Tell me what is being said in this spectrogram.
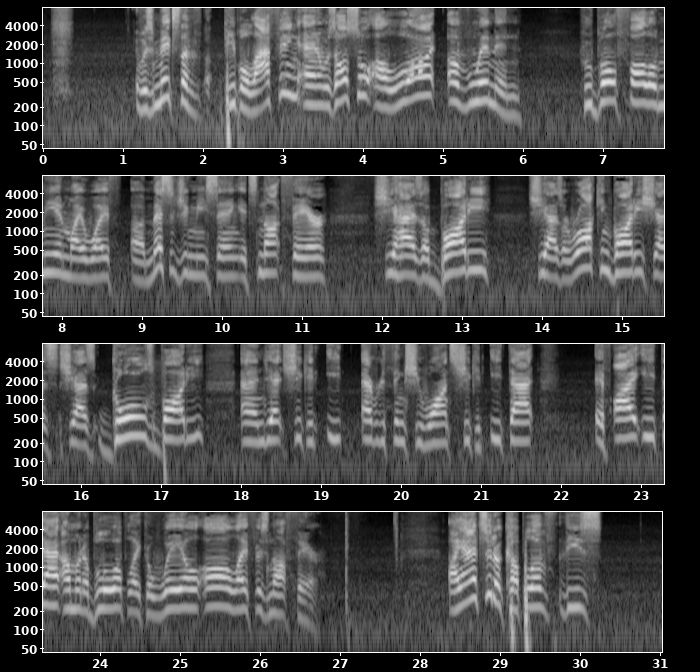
it was mixed of people laughing, and it was also a lot of women who both follow me and my wife uh, messaging me saying it's not fair. She has a body, she has a rocking body, she has she has goals body, and yet she could eat everything she wants. She could eat that if I eat that, I'm going to blow up like a whale. Oh, life is not fair. I answered a couple of these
